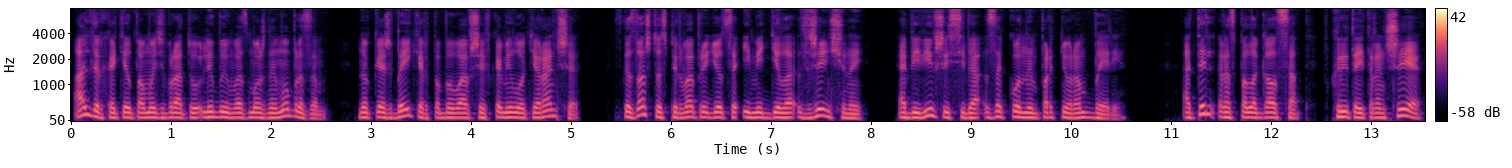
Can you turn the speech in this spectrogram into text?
Альдер хотел помочь брату любым возможным образом, но Кэш Бейкер, побывавший в Камелоте раньше, сказал, что сперва придется иметь дело с женщиной, объявившей себя законным партнером Берри. Отель располагался в крытой траншее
